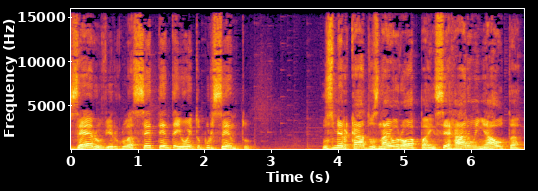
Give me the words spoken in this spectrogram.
0,78%. Os mercados na Europa encerraram em alta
